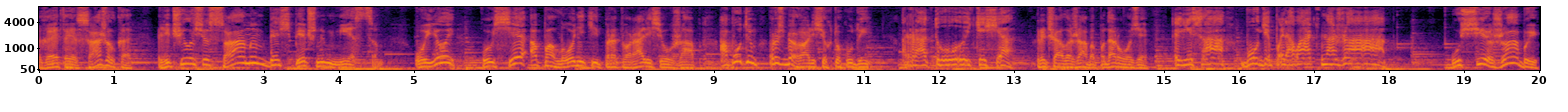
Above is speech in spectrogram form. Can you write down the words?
Гэтая сажалка лічылася самым бяспечным месцам. У ёй усе апалонікі ператвараліся ў жаб, а потым разбягаліся хто куды. Ратуйцеся! крычала жаба по дарозе. Ліса будзе паляваць на жаб. Усе жабы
